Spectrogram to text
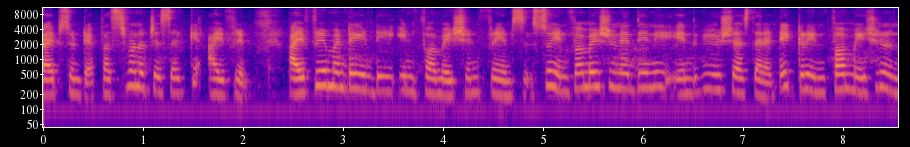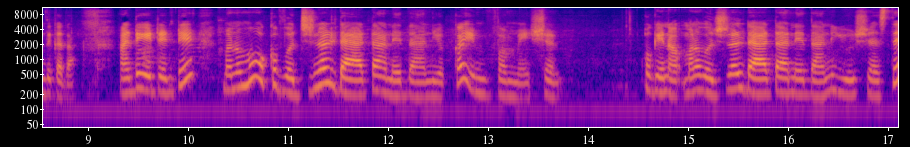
టైప్స్ ఉంటాయి. ఫస్ట్ వన్ వచ్చేసరికి ఐ ఫ్రేమ్. ఐ ఫ్రేమ్ అంటే ఏంటి? ఇన్ఫర్మేషన్ ఫ్రేమ్స్. సో ఇన్ఫర్మేషన్ అనేది ఎందుకు యూజ్ చేస్తారంటే ఇక్కడ ఇన్ఫర్మేషన్ ఉంది కదా. అంటే ఏంటంటే మనము ఒక ఒరిజినల్ డేటా అనేది దాని యొక్క ఇన్ఫర్మేషన్. ఓకేనా? మన ఒరిజినల్ డేటా అనే దాన్ని యూజ్ చేస్తే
